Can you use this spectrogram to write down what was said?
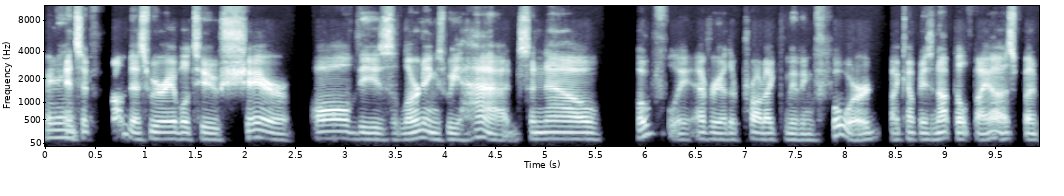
Brilliant. And so from this, we were able to share all these learnings we had. So now, hopefully, every other product moving forward by companies not built by us, but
